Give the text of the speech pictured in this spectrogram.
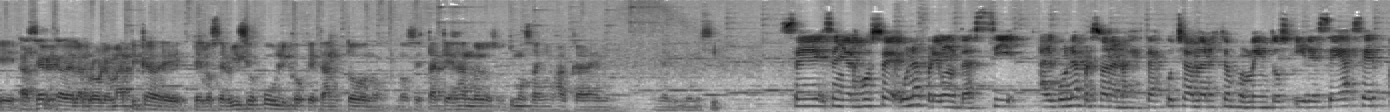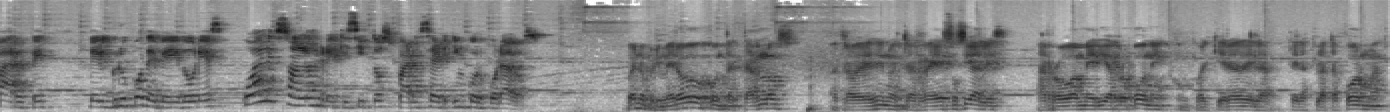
eh, acerca de la problemática de, los servicios públicos que tanto no- nos está quejando en los últimos años acá en el municipio. Se- señor José, una pregunta. Si alguna persona nos está escuchando en estos momentos y desea ser parte del grupo de veedores, ¿cuáles son los requisitos para ser incorporados? Bueno, primero contactarnos a través de nuestras redes sociales, arroba Mérida Propone, en cualquiera de, la- de las plataformas,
